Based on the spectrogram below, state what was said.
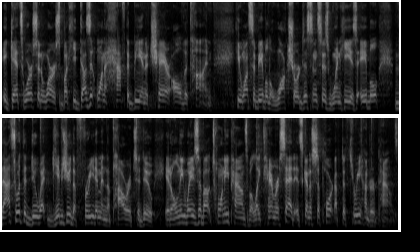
It gets worse and worse, but he doesn't want to have to be in a chair all the time. He wants to be able to walk short distances when he is able. That's what the Duet gives you the freedom and the power to do. It only weighs about 20 pounds, but like Tamara said, it's gonna support up to 300 pounds.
